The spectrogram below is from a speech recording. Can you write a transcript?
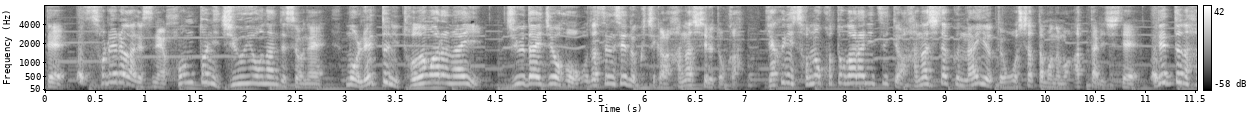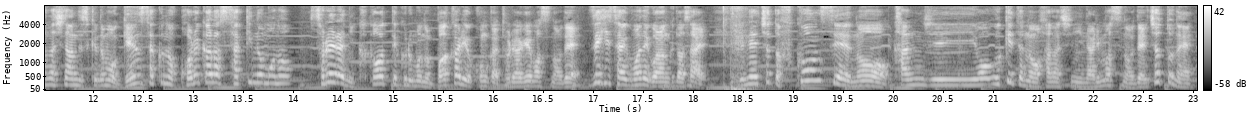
て、それらがですね、本当に重要なんですよね。もうレッドにとどまらない重大情報を小田先生の口から話してるとか、逆にその事柄については話したくないよっておっしゃったものもあったりして、レッドの話なんですけども、原作のこれから先のもの、それらに関わってくるものばかりを今回取り上げますので、ぜひ最後までご覧ください。でね、ちょっと副音声の感じを受けてのお話になりますので、ちょっとね、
